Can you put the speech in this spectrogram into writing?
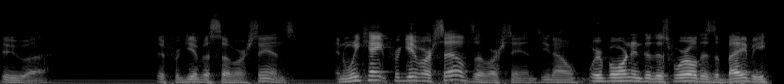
to, uh, to forgive us of our sins. And we can't forgive ourselves of our sins. You know, we're born into this world as a baby,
